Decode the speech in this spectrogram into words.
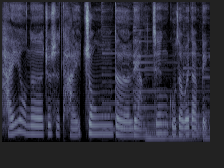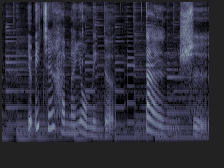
还有呢就是台中的两间古早味蛋饼，有一间还蛮有名的。但是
